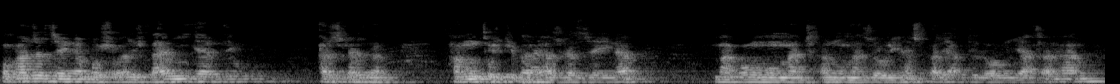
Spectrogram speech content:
خب حضرت زینب با شوهرش برمیگرده و عرض کردم همونطور که برای حضرت زینب مقام و مدفن و مزاری هست برای عبدالله جعفر هم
